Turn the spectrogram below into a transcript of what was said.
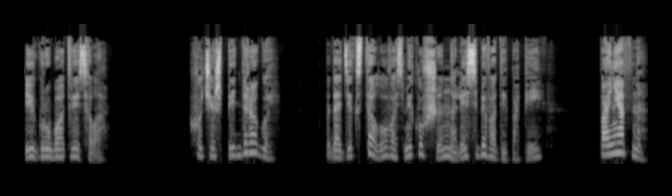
и грубо ответила. «Хочешь пить, дорогой?» Подойди к столу, возьми кувшин, налей себе воды, попей. Понятно?»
